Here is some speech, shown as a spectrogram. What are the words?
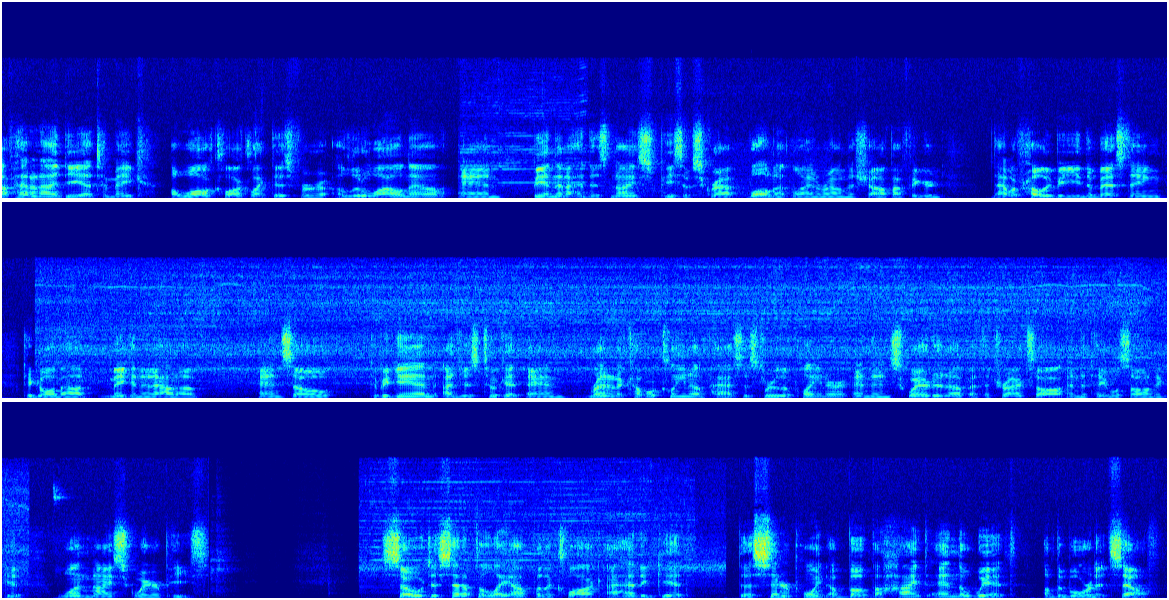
I've had an idea to make a wall clock like this for a little while now and being that I had this nice piece of scrap walnut lying around the shop I figured that would probably be the best thing to go about making it out of and so to begin I just took it and ran it a couple cleanup passes through the planer and then squared it up at the track saw and the table saw to get one nice square piece. So to set up the layout for the clock, I had to get the center point of both the height and the width of the board itself.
